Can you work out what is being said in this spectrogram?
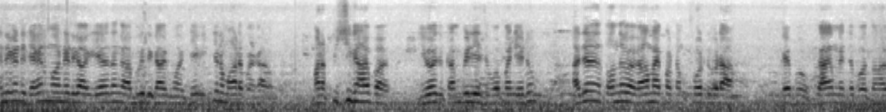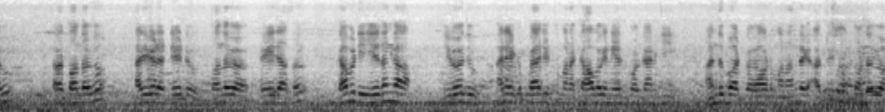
ఎందుకంటే జగన్మోహన్ రెడ్డి గారు ఏ విధంగా అభివృద్ధి కార్యక్రమం చే- ఇచ్చిన మాట ప్రకారం మన ఫిషింగ్ హార్బర్ ఈరోజు కంప్లీట్ చేసి ఓపెన్ చేయడం. అదేవిధంగా తొందరగా రామాయపట్నం పోర్టు కూడా రేపు ప్రారంభించబోతున్నారు. తొందరగా అది కూడా డేటు తొందరగా తెలియజేస్తారు కాబట్టి ఈ విధంగా ఈరోజు అనేక ప్రాజెక్టులు మన కావలి నియోజకవర్గానికి అందుబాటులో కావడం మన అందరి అదృష్టం. తొందరగా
